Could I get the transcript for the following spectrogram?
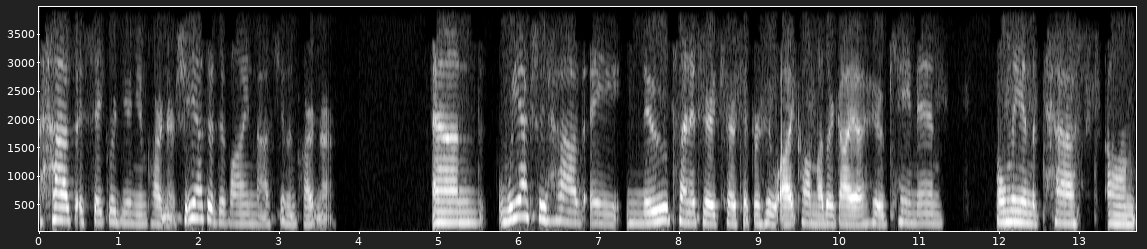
has a sacred union partner. She has a divine masculine partner. And we actually have a new planetary caretaker who I call Mother Gaia who came in only in the past um,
